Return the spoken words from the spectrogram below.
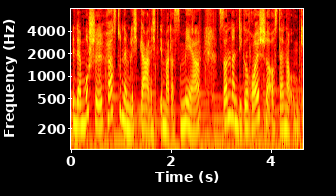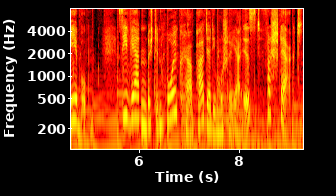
In der Muschel hörst du nämlich gar nicht immer das Meer, sondern die Geräusche aus deiner Umgebung. Sie werden durch den Hohlkörper, der die Muschel ja ist, verstärkt.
